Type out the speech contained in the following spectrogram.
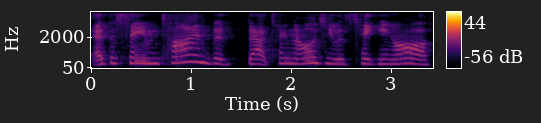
at the same time that that technology was taking off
